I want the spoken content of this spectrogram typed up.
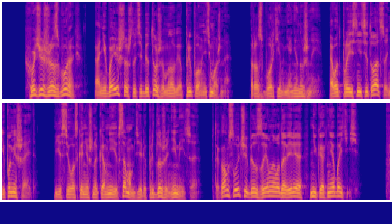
Хочешь разборок? А не боишься, что тебе тоже много припомнить можно? Разборки мне не нужны. А вот прояснить ситуацию не помешает. Если у вас, конечно, ко мне и в самом деле предложение имеется. В таком случае без взаимного доверия никак не обойтись.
